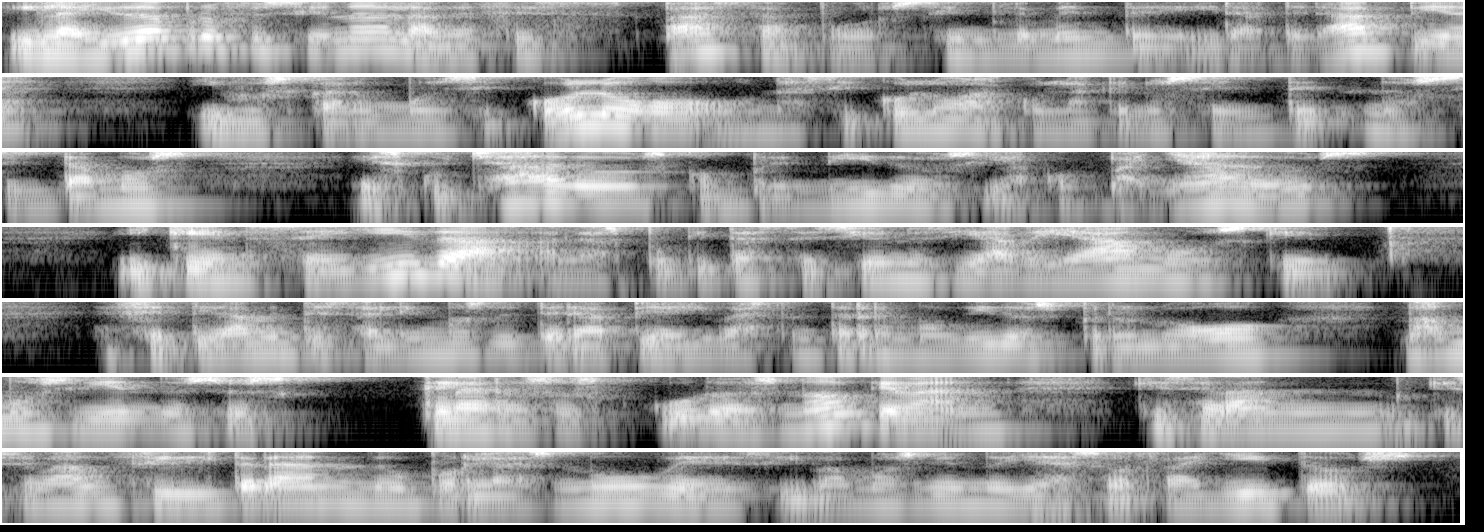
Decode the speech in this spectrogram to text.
Y la ayuda profesional a veces pasa por simplemente ir a terapia y buscar un buen psicólogo o una psicóloga con la que nos, nos sintamos escuchados, comprendidos y acompañados y que enseguida a las poquitas sesiones ya veamos que efectivamente salimos de terapia y bastante removidos, pero luego vamos viendo esos claros oscuros, ¿no? Que van que se van que se van filtrando por las nubes y vamos viendo ya esos rayitos.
